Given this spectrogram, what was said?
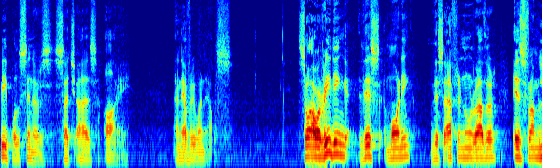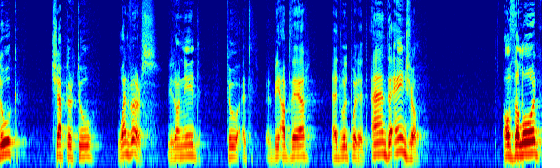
people, sinners such as I and everyone else. So, our reading this morning, this afternoon rather, is from Luke chapter 2, one verse. You don't need to be up there. Ed will put it. And the angel of the Lord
